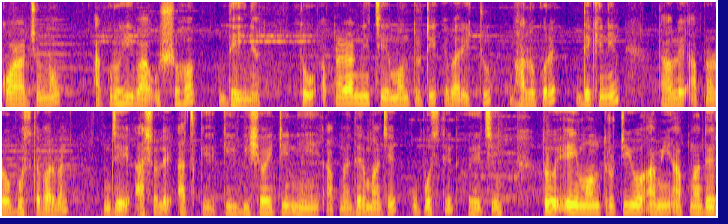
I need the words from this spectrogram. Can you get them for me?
করার জন্য আগ্রহী বা উৎসাহ দেই না। তো আপনারা নিচের মন্ত্রটি এবার একটু ভালো করে দেখে নিন, তাহলে আপনারাও বুঝতে পারবেন যে আসলে আজকের কি বিষয়টি নিয়ে আপনাদের মাঝে উপস্থিত হয়েছি। তো এই মন্ত্রটিও আমি আপনাদের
